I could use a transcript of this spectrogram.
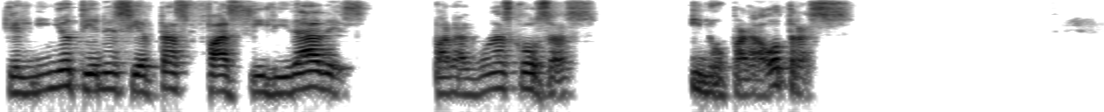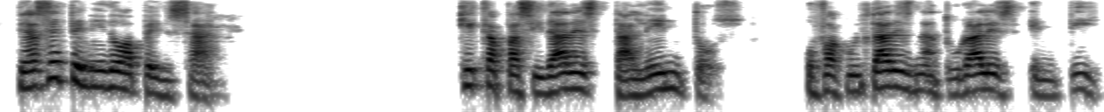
que el niño tiene ciertas facilidades para algunas cosas y no para otras. ¿Te has detenido a pensar qué capacidades, talentos o facultades naturales en ti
